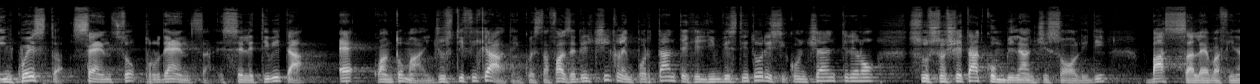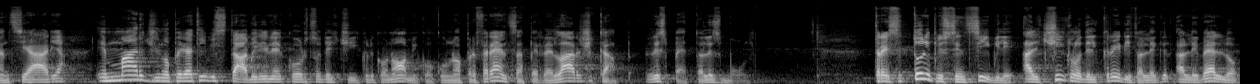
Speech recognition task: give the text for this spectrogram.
In questo senso prudenza e selettività è quanto mai giustificata. In questa fase del ciclo è importante che gli investitori si concentrino su società con bilanci solidi, bassa leva finanziaria e margini operativi stabili nel corso del ciclo economico, con una preferenza per le large cap rispetto alle small. Tra i settori più sensibili al ciclo del credito a livello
